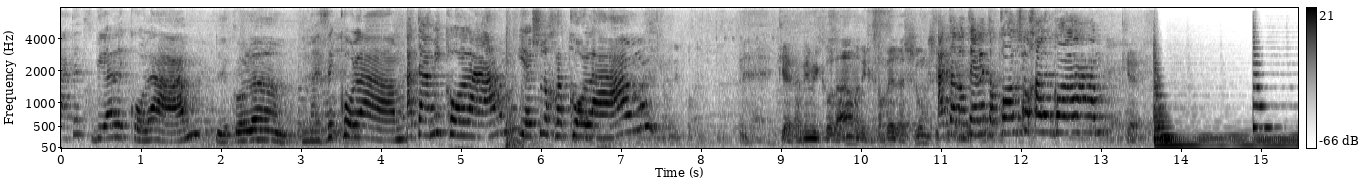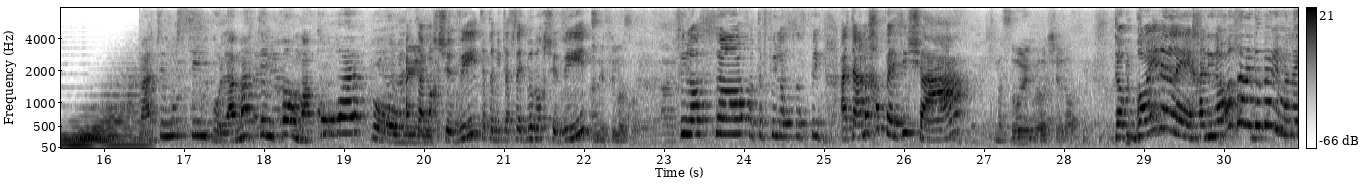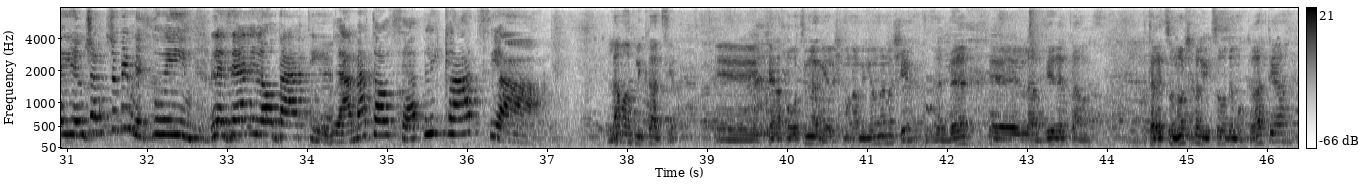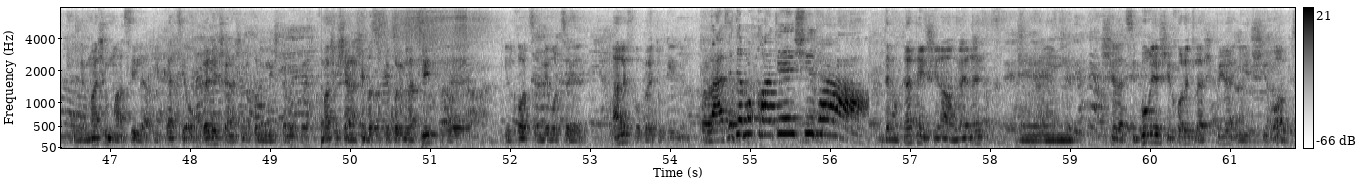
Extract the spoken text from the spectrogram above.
אתה תצביע לכל העם? לכל העם. מה זה כל העם? אתה מכל העם? יש לך כל העם? כן, אני מכל העם, אני חבר רשום ש... אתה נותן את הקול שלך לכל העם? כן. מה אתם עושים פה? למה אתם פה? מה קורה פה? אתה מחשבית? אתה מתעסק במחשבית? אני פילוסוף. פילוסוף, אתה פילוסופית. אתה מחפש אישה? נשוי ואושר רב. טוב, בואי נלך, אני לא רוצה לדבר עם אנשי מחשבים נשואים, לזה אני לא באתי. למה אתה עושה אפליקציה? למה אפליקציה? אה, כי אנחנו רוצים להגיע לשמונה מיליון אנשים. זה דרך אה, להעביר את, ה... את הרצונות שלך ליצור דמוקרטיה למשהו מעשי, לאפליקציה עובדת שאנשים יכולים להשתלב בה. משהו שאנשים בסוף יכולים להקליט וללחוץ אני רוצה א' או ב' או ג'. מה זה דמוקרטיה ישירה? דמוקרטיה ישירה אומרת שלציבור יש יכולת להשפיע ישירות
